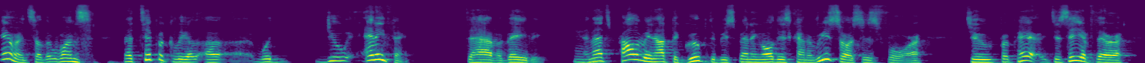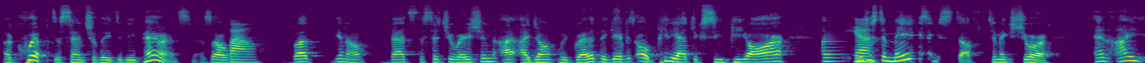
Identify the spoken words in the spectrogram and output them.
parents are the ones that typically uh, uh, would do anything to have a baby Mm. and that's probably not the group to be spending all these kind of resources for to prepare to see if they're equipped essentially to be parents so wow. but you know that's the situation i, I don't regret it they gave us oh pediatric cpr I mean, Yeah. just amazing stuff to make sure and i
